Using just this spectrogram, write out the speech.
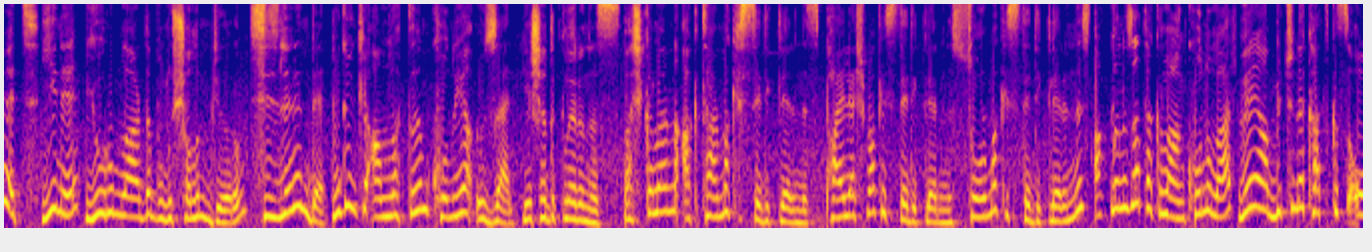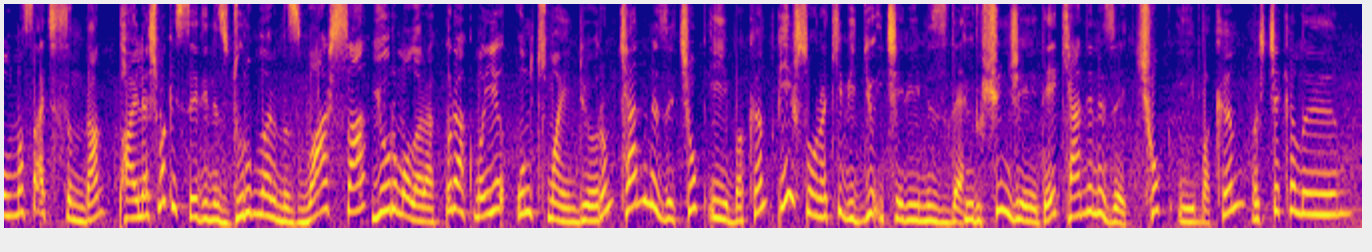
Evet yine yorumlarda buluşalım diyorum. Sizlerin de bugünkü anlattığım konuya özel yaşadıklarınız, başkalarına aktarmak istedikleriniz, paylaşmak istedikleriniz, sormak istedikleriniz, aklınıza takılan konular veya bütüne katkısı olması açısından paylaşmak istediğiniz durumlarınız varsa yorum olarak bırakmayı unutmayın diyorum. Kendinize çok iyi bakın. Bir sonraki video içeriğimizde görüşünceye dek kendinize çok iyi bakın. Hoşçakalın.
